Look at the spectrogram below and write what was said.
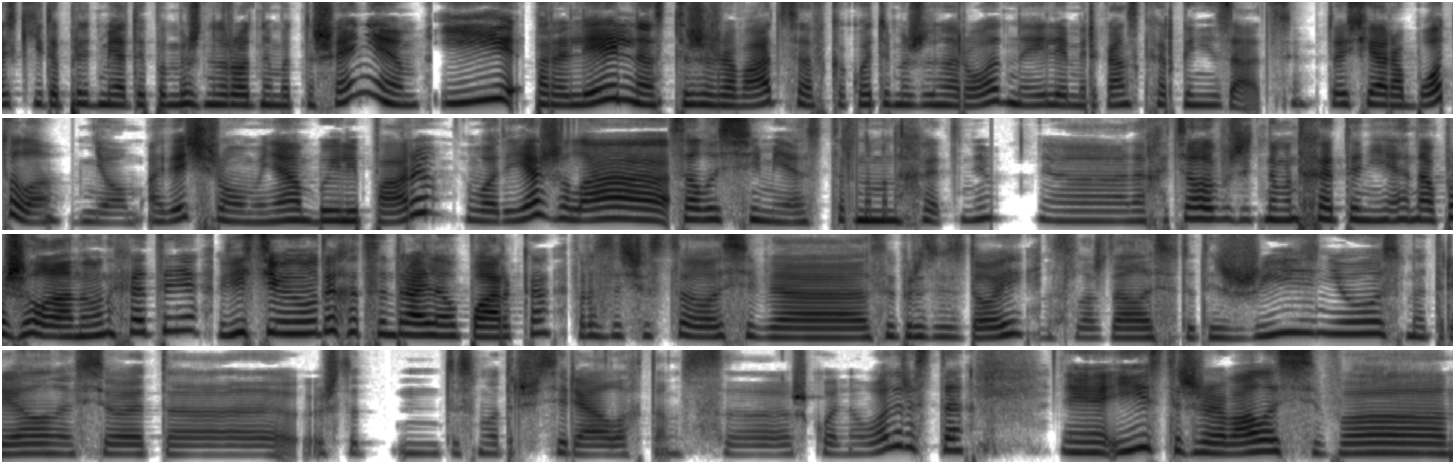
брать какие-то предметы по международным отношениям и параллельно стажироваться в какой-то международной или американской организации. То есть я работала днем, а вечером у меня были пары. Вот, я жила целый семестр на Манхэттене. Э, она хотела бы жить на Манхэттене, и она пожила на Манхэттене в 10 минутах от Центрального парка. Просто чувствовала себя суперзвездой, наслаждалась вот этой жизнью, смотрела на все это, что ты смотришь в сериалах там с э, школьного возраста, э, и стажировалась в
